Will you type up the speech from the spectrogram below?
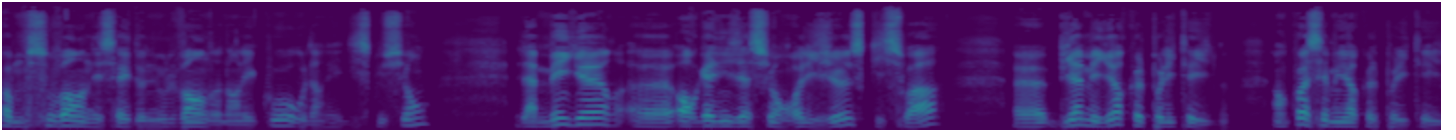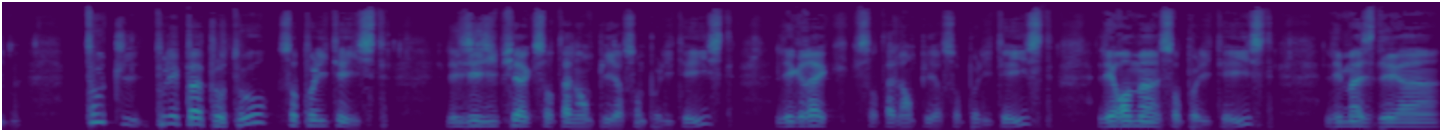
comme souvent on essaye de nous le vendre dans les cours ou dans les discussions, la meilleure euh, organisation religieuse qui soit, euh, bien meilleure que le polythéisme. En quoi c'est meilleur que le polythéisme? Tous les peuples autour sont polythéistes. Les Égyptiens qui sont un empire sont polythéistes, les Grecs qui sont un empire sont polythéistes, les Romains sont polythéistes, les Masdéens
